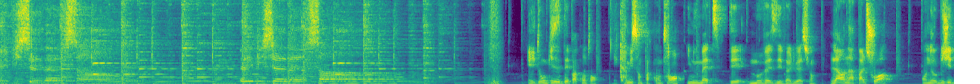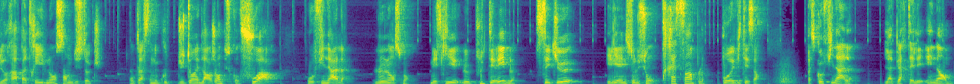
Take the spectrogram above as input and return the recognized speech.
Et vice versa. Et vice versa. Et donc, ils n'étaient pas contents. Et comme ils sont pas contents, ils nous mettent des mauvaises évaluations. Là, on n'a pas le choix. On est obligé de rapatrier l'ensemble du stock. Donc là, ça nous coûte du temps et de l'argent puisqu'on foire au final le lancement. Mais ce qui est le plus terrible, c'est que il y a une solution très simple pour éviter ça. Parce qu'au final, la perte, elle est énorme.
